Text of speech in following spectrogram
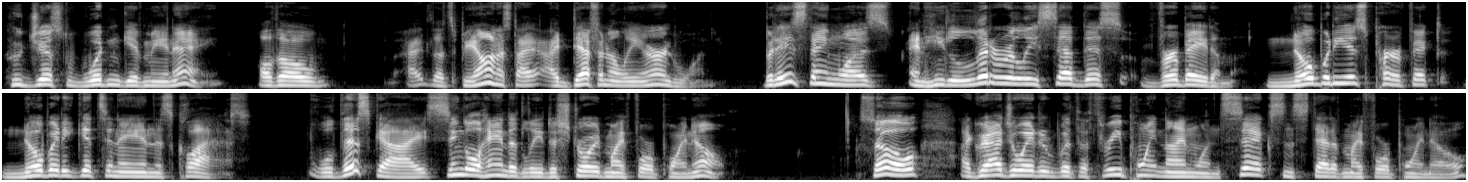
who just wouldn't give me an A. Although, I, let's be honest, I, I definitely earned one. But his thing was, and he literally said this verbatim nobody is perfect, nobody gets an A in this class. Well, this guy single handedly destroyed my 4.0. So I graduated with a 3.916 instead of my 4.0.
